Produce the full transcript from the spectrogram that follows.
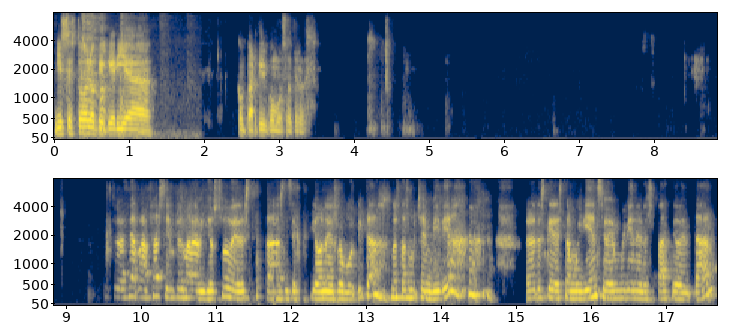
Y eso es todo lo que quería compartir con vosotros. Gracias, Rafa. Siempre es maravilloso ver estas disecciones robóticas. No estás mucha envidia. La verdad es que está muy bien, se ve muy bien el espacio del TAR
